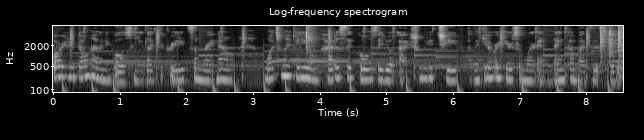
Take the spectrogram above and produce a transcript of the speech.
Or if you don't have any goals and you'd like to create some right now, watch my video on how to set goals that you'll actually achieve. I'll link it over here somewhere and then come back to this video.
